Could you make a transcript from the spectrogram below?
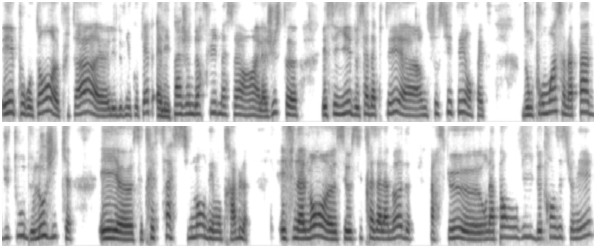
Et pour autant, euh, plus tard, euh, elle est devenue coquette. Elle n'est pas gender fluide, ma sœur. Hein. Elle a juste essayé de s'adapter à une société, en fait. Donc pour moi, ça n'a pas du tout de logique et c'est très facilement démontrable. Et finalement, c'est aussi très à la mode parce que euh, n'a pas envie de transitionner,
